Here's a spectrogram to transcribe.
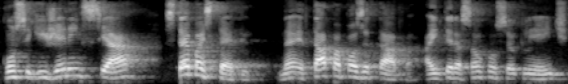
conseguir gerenciar step by step né, etapa após etapa, a interação com o seu cliente,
